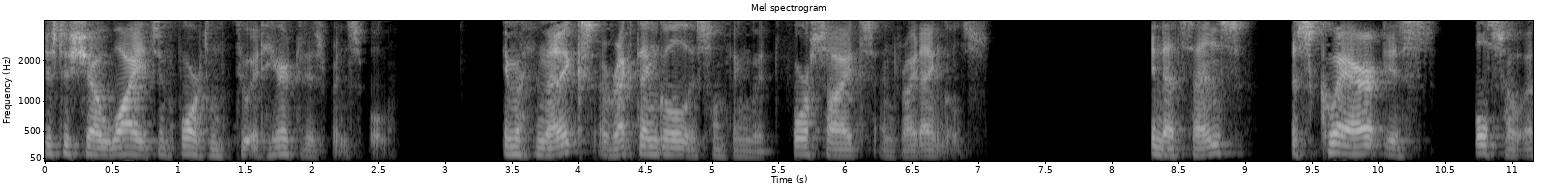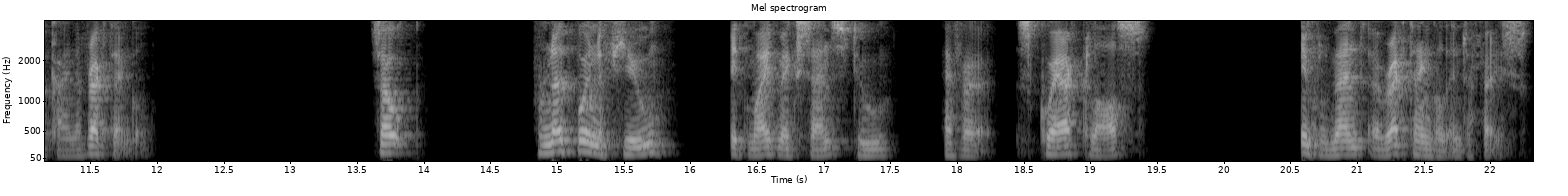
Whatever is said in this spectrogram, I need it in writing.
just to show why it's important to adhere to this principle. In mathematics, a rectangle is something with four sides and right angles. In that sense, a square is also a kind of rectangle. So, from that point of view, it might make sense to have a square class implement a rectangle interface.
